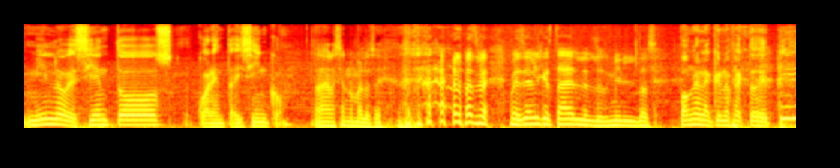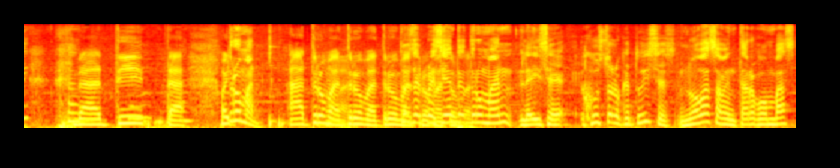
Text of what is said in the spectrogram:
1945. Ah, no sé, no me lo sé. Me, me sé el que está en el 2012. Pónganle aquí un efecto de ti. Da, ti, da. Oye, Truman. Ah, Truman, Truman, Truman. Entonces el presidente Truman. le dice, justo lo que tú dices, no vas a aventar bombas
